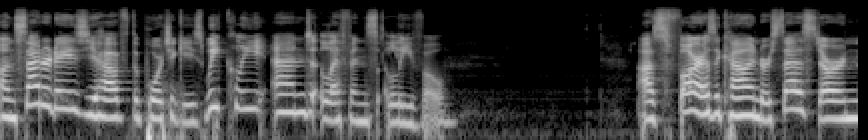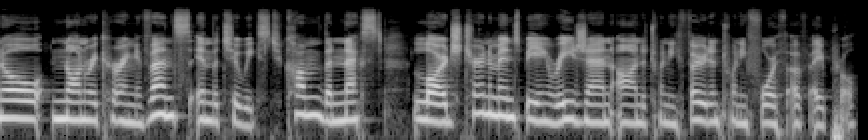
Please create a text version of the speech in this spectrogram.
On Saturdays, you have the Portuguese Weekly and Leffen's Levo. As far as the calendar says, there are no non recurring events in the two weeks to come. The next large tournament being Regen on the 23rd and 24th of April.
